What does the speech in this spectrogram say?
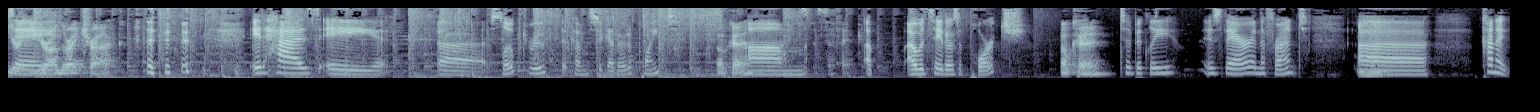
you're, say you're on the right track. it has a uh, sloped roof that comes together at a point. Okay. Um, Specific. a, I would say there's a porch okay. typically is there in the front. Mhm. Uh, kind of,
